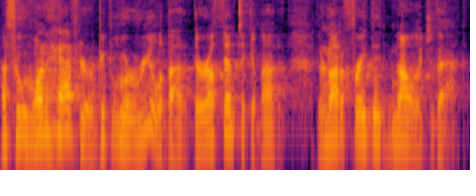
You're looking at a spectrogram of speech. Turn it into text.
that's what we want to have here are people who are real about it. They're authentic about it. They're not afraid to acknowledge that.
